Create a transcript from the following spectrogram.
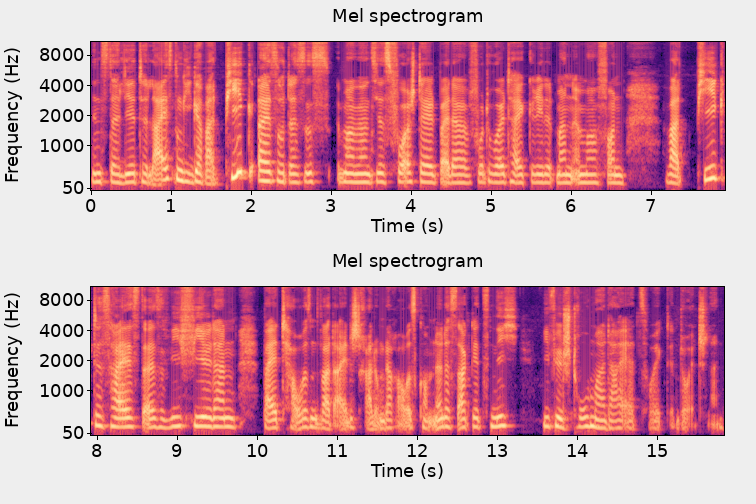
installierte Leistung, Gigawatt Peak. Also das ist immer, wenn man sich das vorstellt, bei der Photovoltaik redet man immer von Watt Peak. Das heißt also, wie viel dann bei 1000 Watt Einstrahlung da rauskommt. Ne? Das sagt jetzt nicht, wie viel Strom man da erzeugt in Deutschland.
